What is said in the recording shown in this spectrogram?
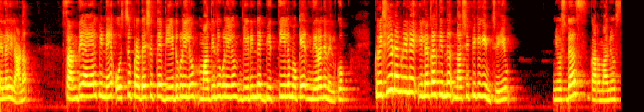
നിലയിലാണ്. സന്ധ്യയായാൽ പിന്നെ ഒച്ചു പ്രദേശത്തെ വീടുകളിലും മതിലുകളിലും വീടിന്റെ ഭിത്തിയിലുമൊക്കെ നിറഞ്ഞു നിൽക്കും. കൃഷിയിടങ്ങളിലെ ഇലകൾ തിന്ന് നശിപ്പിക്കുകയും ചെയ്യും. News desk Karma news.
